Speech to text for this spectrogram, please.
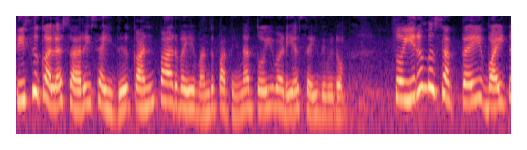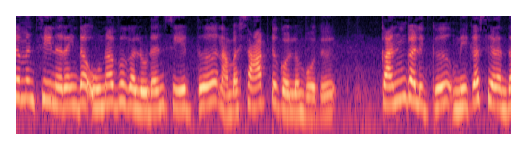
திசுக்களை சரி செய்து கண் பார்வையை வந்து பார்த்திங்கன்னா தொய்வடைய செய்துவிடும். ஸோ இரும்பு சத்தை வைட்டமின் சி நிறைந்த உணவுகளுடன் சேர்த்து நம்ம சாப்பிட்டு கொள்ளும்போது கண்களுக்கு மிக சிறந்த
